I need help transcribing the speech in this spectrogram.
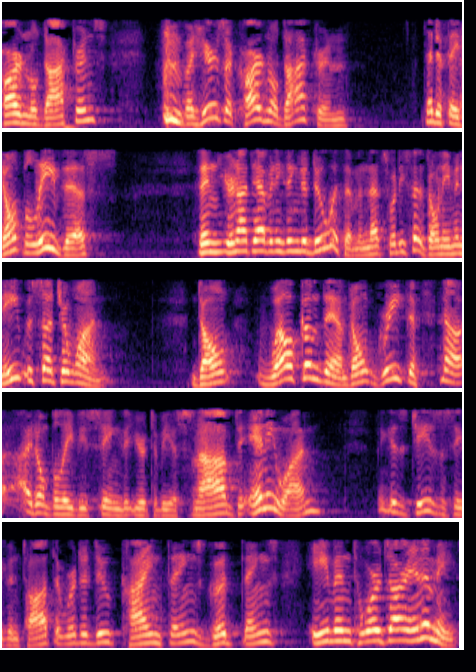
cardinal doctrines. but here's a cardinal doctrine that if they don't believe this, then you're not to have anything to do with them. And that's what he says. Don't even eat with such a one. Don't welcome them. Don't greet them. Now, I don't believe he's saying that you're to be a snob to anyone, because Jesus even taught that we're to do kind things, good things, even towards our enemies,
